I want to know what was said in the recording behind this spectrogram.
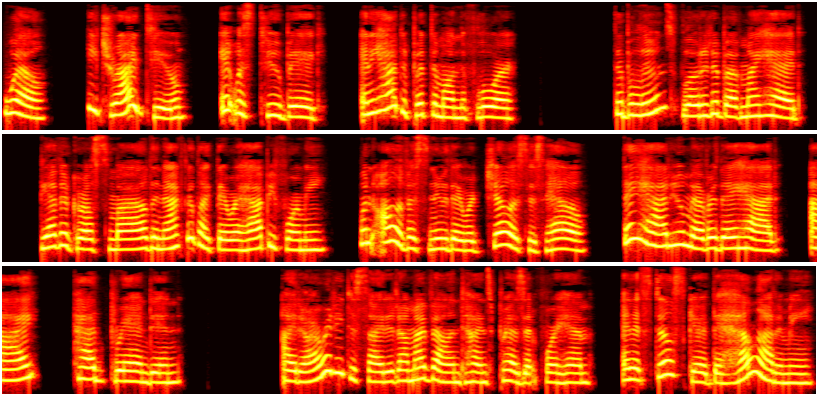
Well, he tried to. It was too big, and he had to put them on the floor. The balloons floated above my head. The other girls smiled and acted like they were happy for me, when all of us knew they were jealous as hell. They had whomever they had. I had Brandon. I'd already decided on my Valentine's present for him, and it still scared the hell out of me.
